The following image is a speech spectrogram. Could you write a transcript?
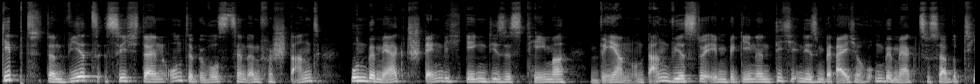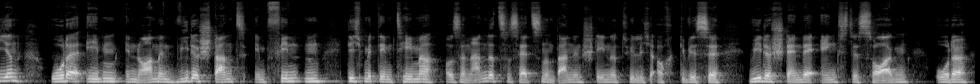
gibt, dann wird sich dein Unterbewusstsein, dein Verstand unbemerkt ständig gegen dieses Thema wehren. Und dann wirst du eben beginnen, dich in diesem Bereich auch unbemerkt zu sabotieren oder eben enormen Widerstand empfinden, dich mit dem Thema auseinanderzusetzen. Und dann entstehen natürlich auch gewisse Widerstände, Ängste, Sorgen oder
